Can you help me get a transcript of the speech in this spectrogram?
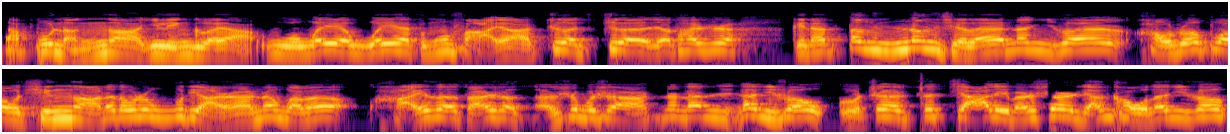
那不能啊，依林哥呀，我我也我也懂法呀，这这要他是给他弄弄起来，那你说好说不好听啊，那都是污点啊，那我们孩子咋整啊？是不是啊？那那你那你说我这这家里边事儿两口子，你说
